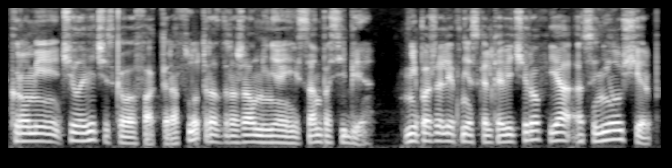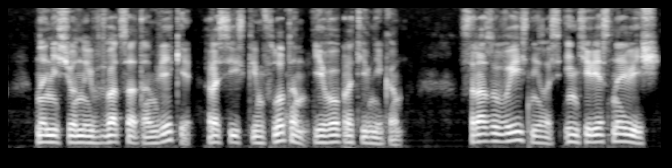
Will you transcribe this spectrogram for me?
Кроме человеческого фактора, флот раздражал меня и сам по себе. Не пожалев несколько вечеров, я оценил ущерб, нанесенный в 20 веке российским флотом его противникам. Сразу выяснилась интересная вещь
